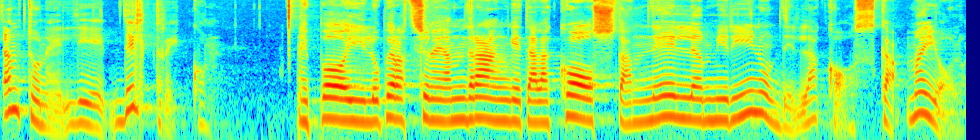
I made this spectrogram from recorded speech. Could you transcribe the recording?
Antonelli e Del Trecco. E poi l'operazione Andrangheta alla costa nel mirino della Cosca Maiolo.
